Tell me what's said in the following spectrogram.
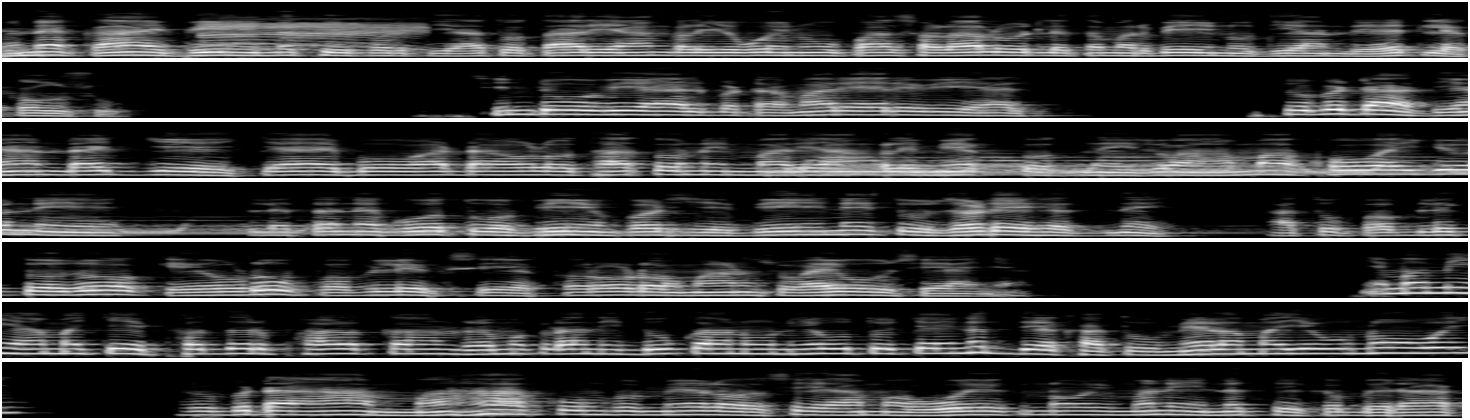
મને કાંઈ ભી નથી પડતી. આ તો તારી આંગળી હોય ને હું પાછળ હાલું એટલે તમારે બેયનું ધ્યાન રહે એટલે કહું છું. ચિંટુ વી હાલ બેટા, મારી હારે વી હાલ. તો બેટા, ધ્યાન રાખજે. ક્યાંય બહુ આડાવળો થતો નહીં, મારી આંગળી મેકતો જ નહીં. જો આમાં ખોવાઈ ગયો ને, એટલે તને ગોતવો ભેઈ પડશે. ભેઈ નહીં, તું જડે જ નહીં. આ તું પબ્લિક તો જો, કેવડું પબ્લિક છે. કરોડો માણસો આવ્યું છે અહીંયા. એ મમ્મી, આમાં ક્યાંય ફદર ફાળકાન રમકડાની દુકાનો ને એવું તો ક્યાંય નથી દેખાતું? મેળામાં એવું ન હોય? બેટા આ મહાકુંભ મેળો છે આમાં હોય કે ન હોય મને નથી ખબર. આ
